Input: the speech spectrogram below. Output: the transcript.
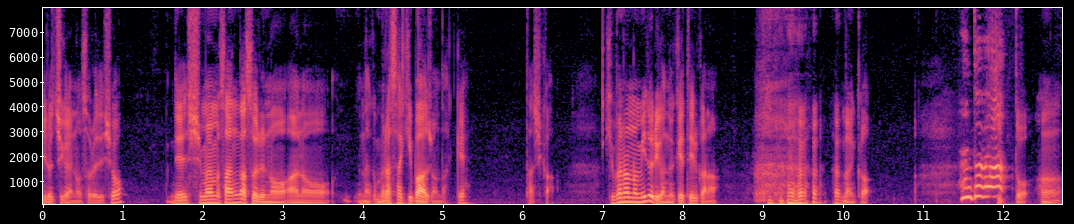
色違いのお揃いでしょ？で島山さんがそれのあのなんか紫バージョンだっけ？確か。キブナの緑が抜けてるかな？なんか。本当だ。と、うん、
